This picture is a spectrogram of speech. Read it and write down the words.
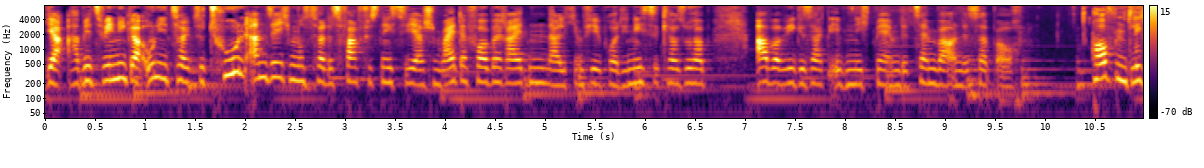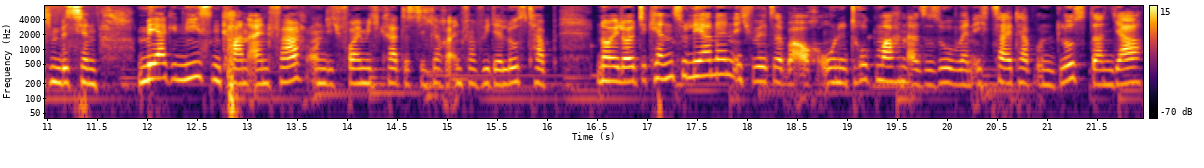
ja, habe jetzt weniger Uni-Zeug zu tun an sich, muss zwar das Fach fürs nächste Jahr schon weiter vorbereiten, weil ich im Februar die nächste Klausur habe, aber wie gesagt eben nicht mehr im Dezember und deshalb auch hoffentlich ein bisschen mehr genießen kann einfach. Und ich freue mich gerade, dass ich auch einfach wieder Lust habe, neue Leute kennenzulernen. Ich will es aber auch ohne Druck machen. Also so, wenn ich Zeit habe und Lust, dann ja.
